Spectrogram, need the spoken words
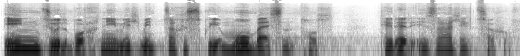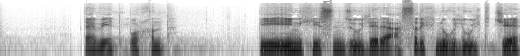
Энэ зүйл Бурхны мэлмэд зохисгүй муу байсан тул тэрээр Израилийг цохив. Давид Бурханд би энэ хийсэн зүйлээрээ асар их нүгэл үлджээ.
